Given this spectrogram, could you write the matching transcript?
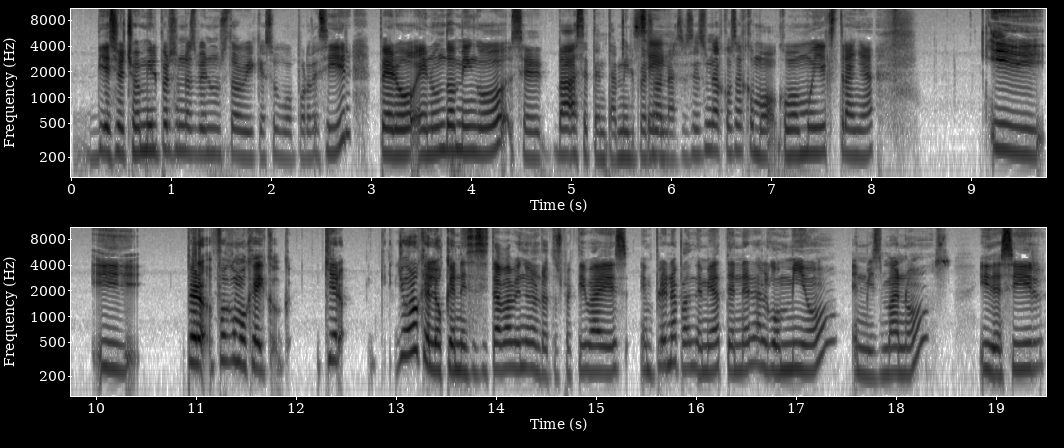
18 mil personas ven un story que subo por decir, pero en un domingo se va a 70 mil Sí. personas. O sea, es una cosa como, como muy extraña. Y, y, pero fue como que quiero, yo creo que lo que necesitaba viendo en retrospectiva es, en plena pandemia, tener algo mío en mis manos y decir,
